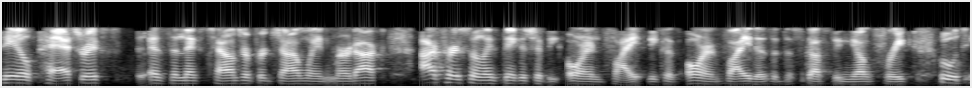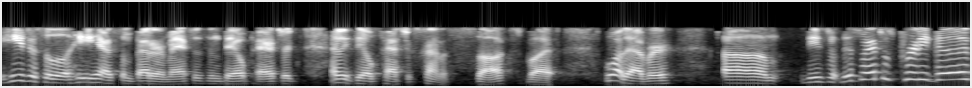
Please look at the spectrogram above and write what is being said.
Dale Patrick's as the next challenger for John Wayne Murdoch. I personally think it should be Orin Veidt because Orin Veidt is a disgusting young freak who he just a little he has some better matches than Dale Patrick. I think Dale Patrick kind of sucks, but whatever. Um these this match was pretty good.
